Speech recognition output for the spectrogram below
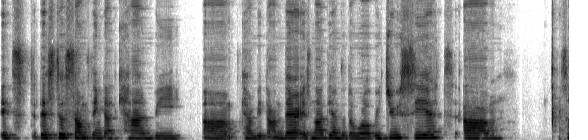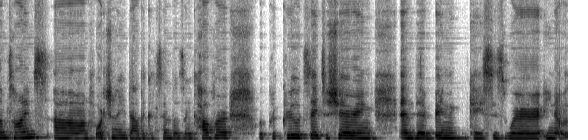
it's there's still something that can be um, can be done there. It's not the end of the world. We do see it um, sometimes uh, unfortunately that the consent doesn't cover or precludes data sharing and there have been cases where you know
